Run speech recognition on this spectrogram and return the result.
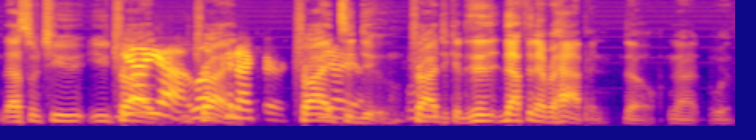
That's what you you tried. yeah, yeah, love tried, connector. Tried Yeah, to yeah. do. Tried to. Nothing ever happened though. Not with.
